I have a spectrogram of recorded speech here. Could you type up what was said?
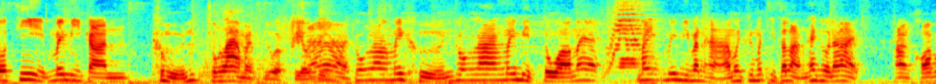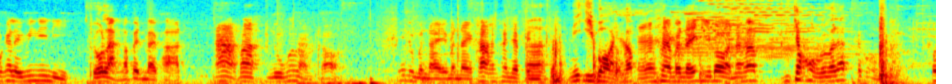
รถที่ไม่มีการขืนช่วงล่างมันคือแบบเฟี้ยวจริงอ่าช่วงล่างไม่ขืน ช่วงล่างไม่บิดตัวไม่ไม่ไม่มีปัญหามันคือมันอิสระให้ตัวได้ ทางคอร์สมันก็เลยวิ่งได้ดีช่วงหลังก็เป็นใบพัดอ่ามาดูข้างหลังก็ นี่ดูบันไดบันไดข้างก็จะเป็นนี่อีบอร์ดครับอ่าบันไดอีบอร์ดนะครับนี่เจ้าของรถมาแล้วเจ้าของรถเอ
